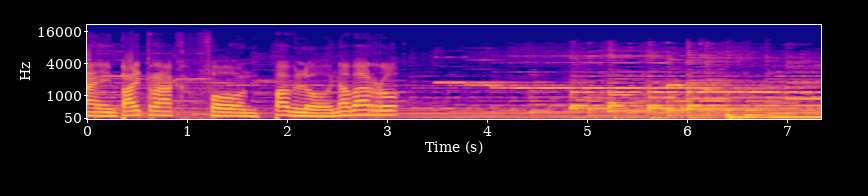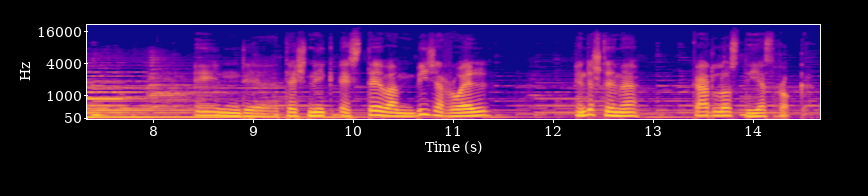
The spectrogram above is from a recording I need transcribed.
Ein Beitrag von Pablo Navarro. In der Technik Esteban Villarroel. In der Stimme Carlos Díaz Roca.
